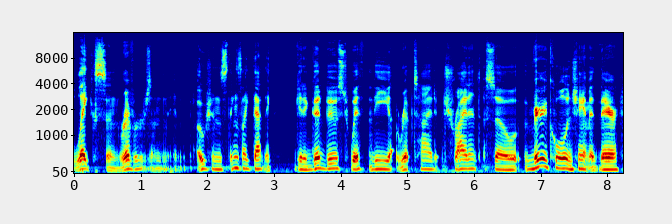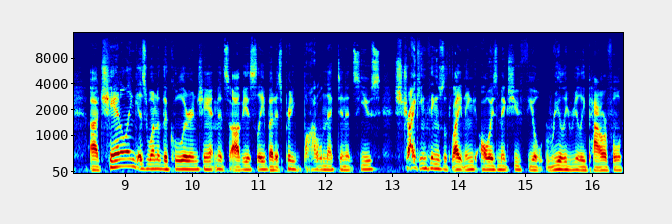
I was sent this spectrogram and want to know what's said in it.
lakes and rivers and, and oceans, things like that. They get a good boost with the Riptide Trident. So, very cool enchantment there. Uh, channeling is one of the cooler enchantments, obviously, but it's pretty bottlenecked in its use. Striking things with lightning always makes you feel really, really powerful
